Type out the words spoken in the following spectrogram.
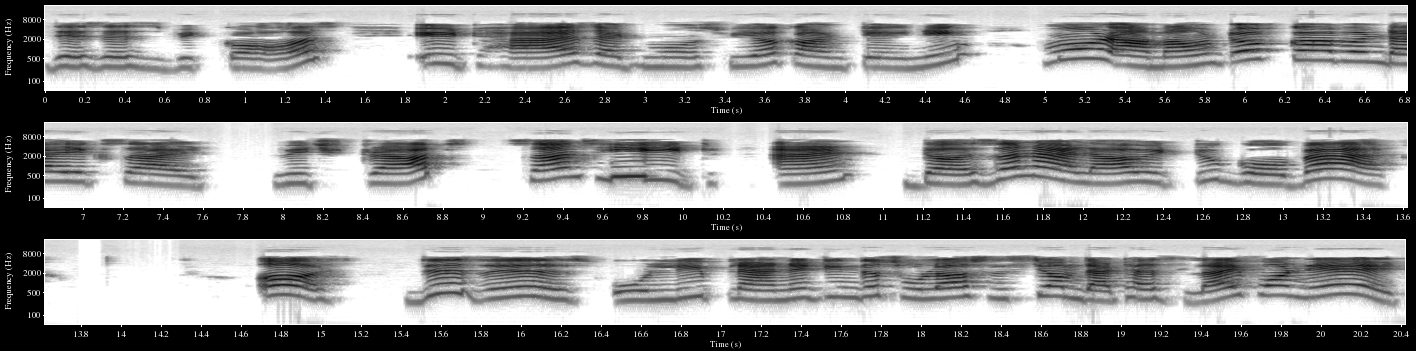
This is because it has atmosphere containing more amount of carbon dioxide which traps sun's heat and doesn't allow it to go back. Earth. This is only planet in the solar system that has life on it.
